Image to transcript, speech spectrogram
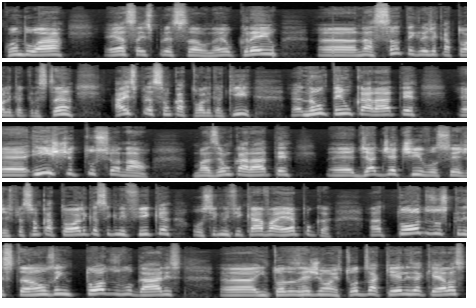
quando há essa expressão, né, eu creio uh, na Santa Igreja Católica Cristã, a expressão católica aqui uh, não tem um caráter eh, institucional, mas é um caráter é, de adjetivo, ou seja, a expressão católica significa ou significava à época uh, todos os cristãos em todos os lugares, uh, em todas as regiões, todos aqueles e aquelas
